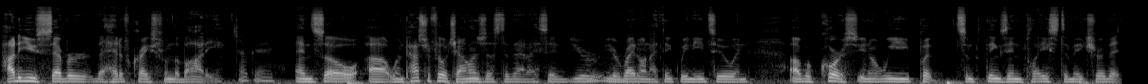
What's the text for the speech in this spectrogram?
how do you sever the head of christ from the body So good. and so uh, when Pastor Phil challenged us to that, I said, "You're Mm-hmm. you're right on. I think we need to." And uh, of course, you know, we put some things in place to make sure that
